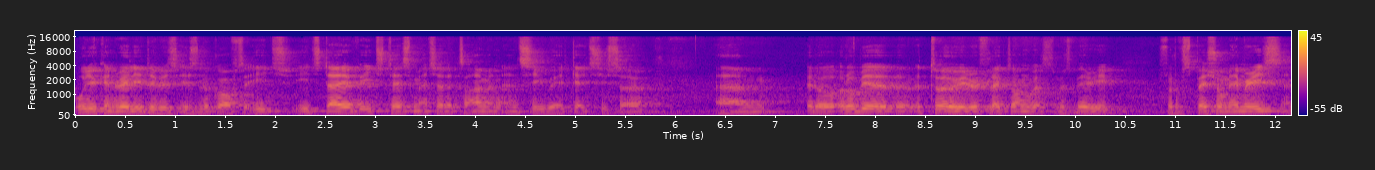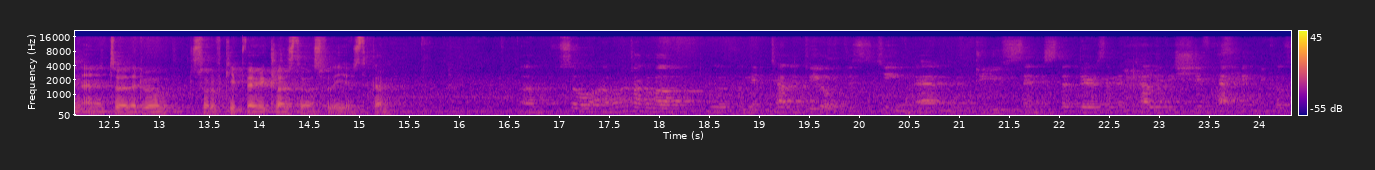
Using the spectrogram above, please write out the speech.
all you can really do is, is look after each, each day of each test match at a time and, and see where it gets you. So um, it'll, it'll be a, a, tour we reflect on with, with very sort of special memories and, and a tour that will sort of keep very close to us for the years to come. Um, so I want to talk about the, the mentality of this team and do you sense that there's a mentality shift happening because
